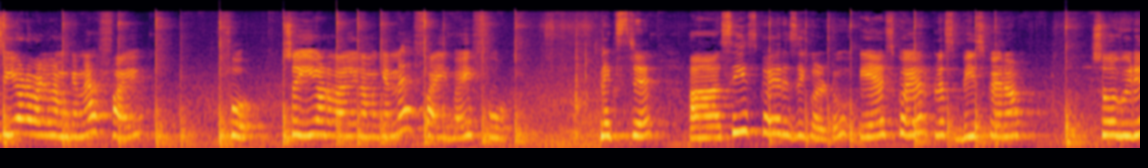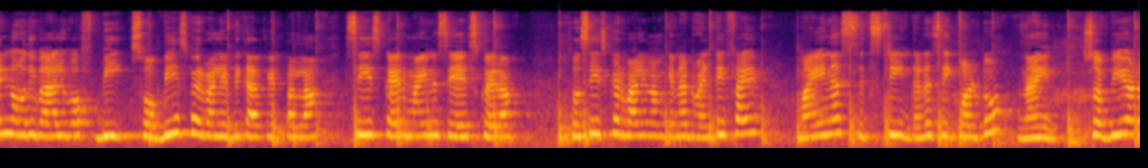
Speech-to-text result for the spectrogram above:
சியோட வேல்யூ நமக்கு என்ன? ஃபைவ் ஃபோர் ஸோ இயோட வேல்யூ நமக்கு என்ன? Five by four next c square is equal to a square plus b ஸ்கொயரா so we didn't know the value of b so b square value எப்படி கால்குலேட் பண்ணலாம்? சி ஸ்கொயர் மைனஸ் ஏ ஸ்கொயரா ஸோ சி ஸ்கொயர் வேல்யூ நமக்கு என்ன? Twenty five minus sixteen that is equal to nine so பியோட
